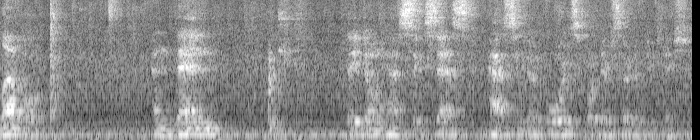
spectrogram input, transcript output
level, and then they don't have success passing their boards or their certification.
